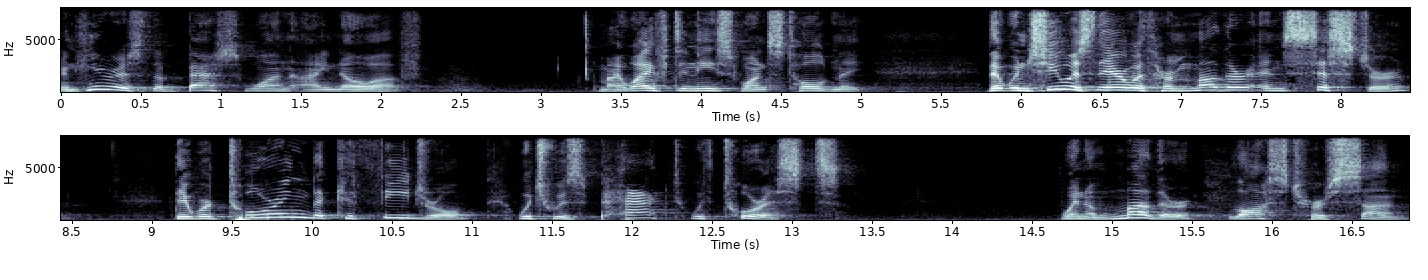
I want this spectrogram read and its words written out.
And here is the best one I know of. My wife Denise once told me that when she was there with her mother and sister, they were touring the cathedral, which was packed with tourists, when a mother lost her son.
